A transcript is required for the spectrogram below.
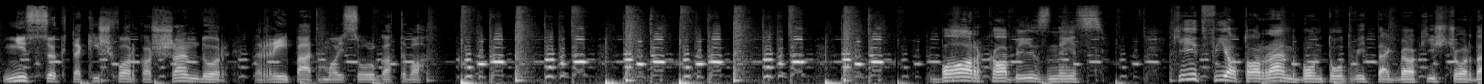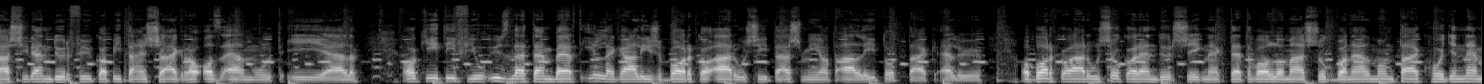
Nyüsszögte kisfarkas Sándor, répát majszolgatva. Barka biznisz. Két fiatal rendbontót vittek be a kiscsordási rendőrfőkapitányságra az elmúlt éjjel. A két ifjú üzletembert illegális barka árusítás miatt állították elő. A barka árusok a rendőrségnek tett vallomásokban elmondták, hogy nem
